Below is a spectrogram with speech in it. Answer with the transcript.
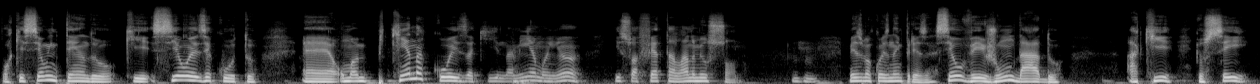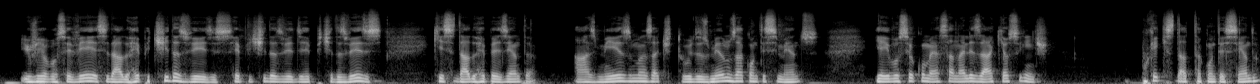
Porque se eu entendo que se eu executo é, uma pequena coisa aqui na minha manhã, isso afeta lá no meu sono. Uhum. Mesma coisa na empresa. Se eu vejo um dado aqui, eu sei, e você vê esse dado repetidas vezes, repetidas vezes, repetidas vezes, que esse dado representa as mesmas atitudes, os mesmos acontecimentos. E aí você começa a analisar que é o seguinte: por que, que esse dado está acontecendo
